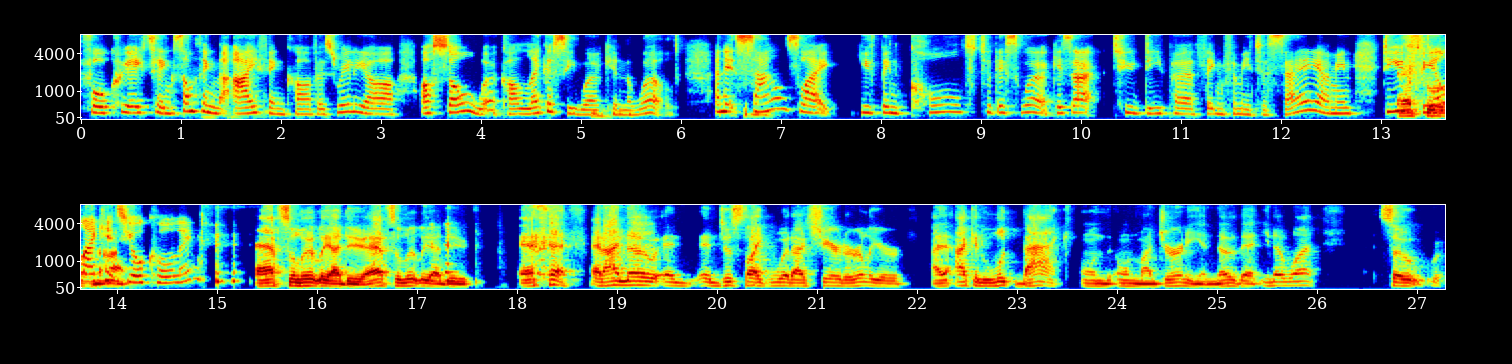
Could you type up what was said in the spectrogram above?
for creating something that I think of as really our, our soul work, our legacy work in the world. And it mm-hmm. sounds like you've been called to this work. Is that too deep a thing for me to say? I mean, do you Absolutely feel like not. it's your calling? Absolutely, I do. Absolutely, I do. and, and I know, and and just like what I shared earlier, I, I can look back on on my journey and know that you know what. So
